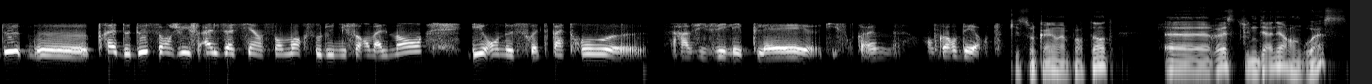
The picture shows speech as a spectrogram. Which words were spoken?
de, euh, près de 200 juifs alsaciens sont morts sous l'uniforme allemand et on ne souhaite pas trop euh, raviver les plaies qui sont quand même encore béantes. Qui sont quand même importantes. Euh, reste une dernière angoisse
